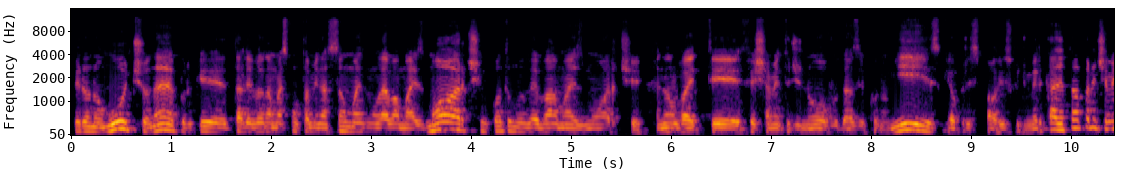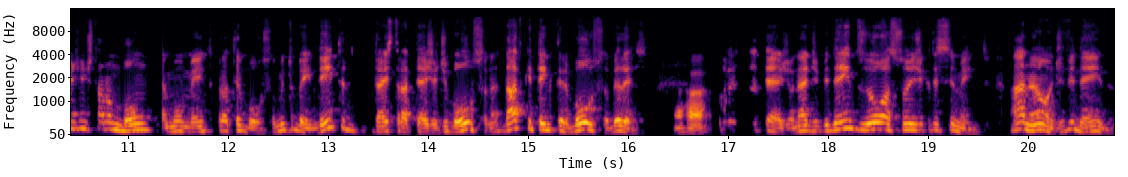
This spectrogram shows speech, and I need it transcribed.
peronomútil, né? Porque está levando a mais contaminação, mas não leva a mais morte. Enquanto não levar a mais morte, não vai ter fechamento de novo das economias, que é o principal risco de mercado. Então, aparentemente, a gente está num bom momento para ter bolsa. Muito bem, dentro da estratégia de bolsa, né? Dado que tem que ter bolsa, beleza. Uhum. Qual a estratégia, né? Dividendos ou ações de crescimento? Ah, não, dividendo.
